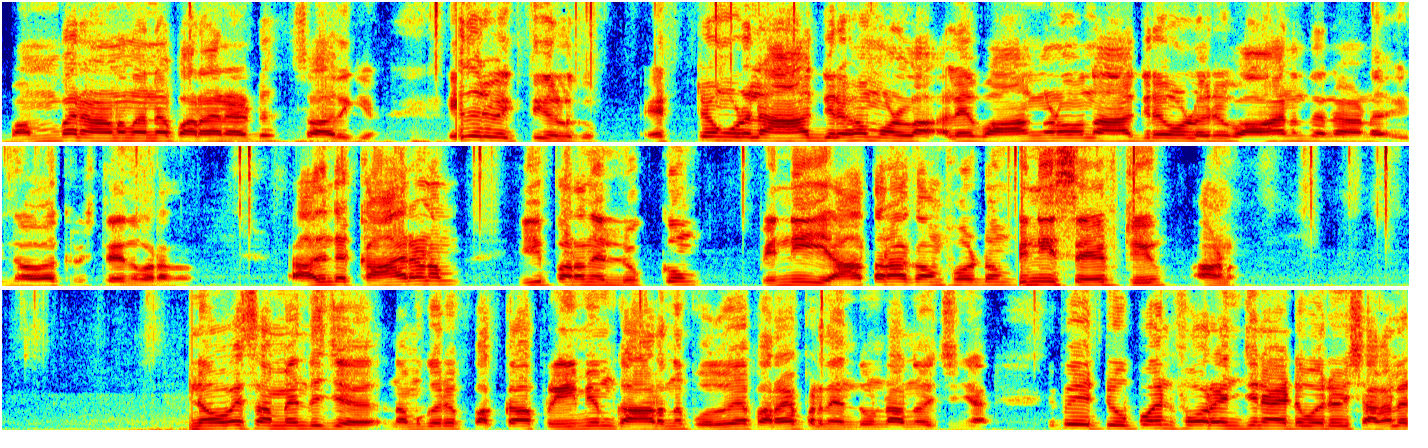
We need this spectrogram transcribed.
വമ്പനാണെന്ന് തന്നെ പറയാനായിട്ട് സാധിക്കും. ഏതൊരു വ്യക്തികൾക്കും. ഏറ്റവും കൂടുതൽ ആഗ്രഹമുള്ള അല്ലെ വാങ്ങണമെന്ന് ആഗ്രഹമുള്ള ഒരു വാഹനം തന്നെയാണ് ഇന്നോവ ക്രിസ്റ്റ എന്ന് പറയുന്നത്. അതിന്റെ കാരണം ഈ പറഞ്ഞ ലുക്കും പിന്നെ ഈ യാത്രാ കംഫർട്ടും പിന്നെ ഈ സേഫ്റ്റിയും ആണ്. ഇന്നോവയെ സംബന്ധിച്ച് നമുക്കൊരു പക്ക പ്രീമിയം കാർ എന്ന് പൊതുവെ പറയപ്പെടുന്നത് എന്തുകൊണ്ടാണെന്ന് വെച്ച് കഴിഞ്ഞാൽ ഇപ്പൊ ടു പോയിന്റ് ഫോർ എഞ്ചിനായിട്ട് ഒരു ശകല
